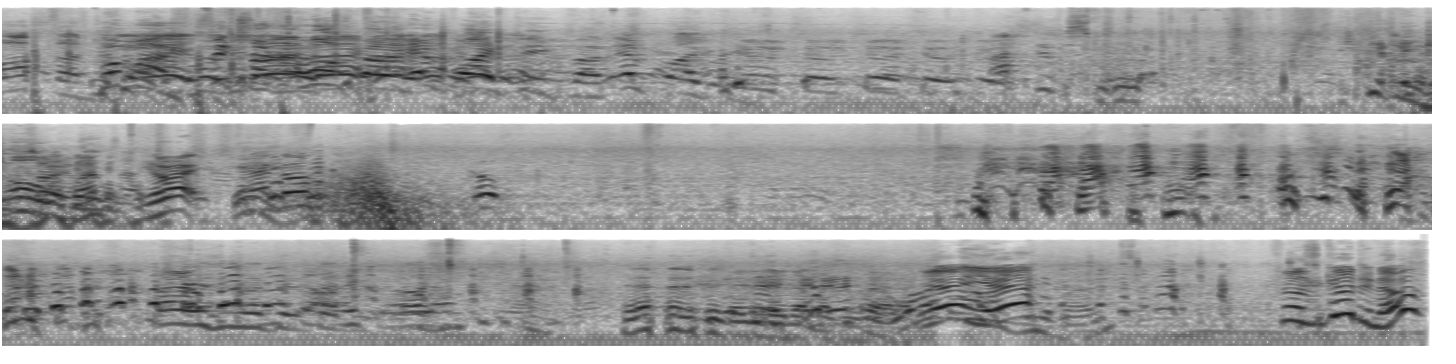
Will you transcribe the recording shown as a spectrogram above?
Come on, 600 horsepower M5 thing, man. M5. Sorry, man. You alright? Can I go? go? yeah, yeah. Feels good, you know.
